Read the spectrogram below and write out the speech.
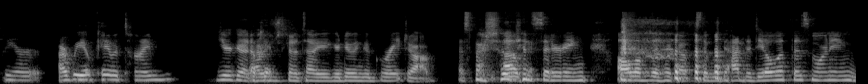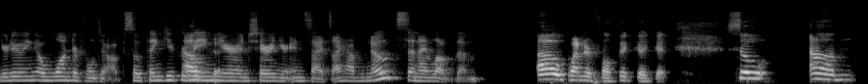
clear. Are we okay with time? You're good. Okay. I was just going to tell you, you're doing a great job, especially okay. considering all of the hiccups that we've had to deal with this morning. You're doing a wonderful job. So thank you for oh, being good. here and sharing your insights. I have notes and I love them. Oh, wonderful. Good, good, good. So um,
